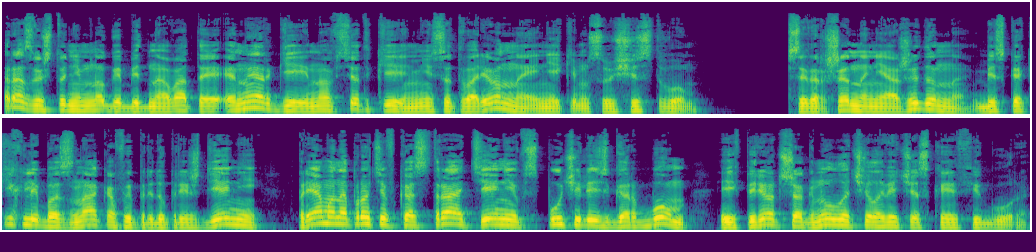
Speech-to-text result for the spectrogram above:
разве что немного бедноватая энергией, но все-таки не сотворенная неким существом. Совершенно неожиданно, без каких-либо знаков и предупреждений, прямо напротив костра тени вспучились горбом, и вперед шагнула человеческая фигура.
